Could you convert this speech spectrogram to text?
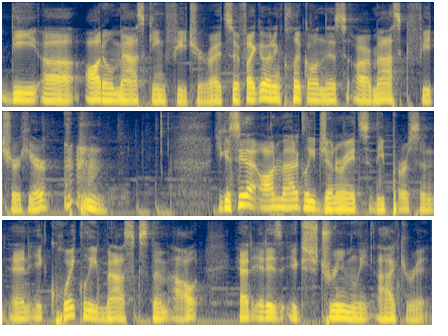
the uh, auto masking feature, right? So if I go ahead and click on this, our mask feature here, you can see that automatically generates the person and it quickly masks them out and it is extremely accurate.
